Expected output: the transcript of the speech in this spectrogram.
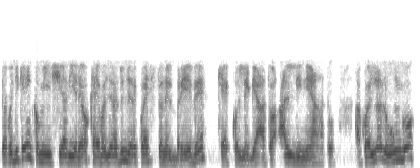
dopodiché incominci a dire ok, voglio raggiungere questo nel breve, che è collegato, allineato a quello a lungo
